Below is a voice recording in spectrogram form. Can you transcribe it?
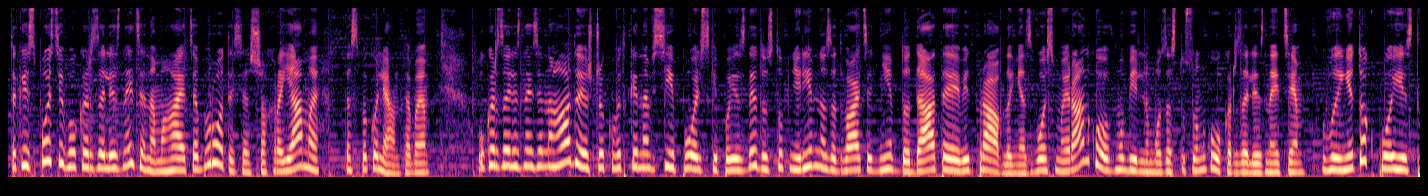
В такий спосіб Укрзалізниця намагається боротися з шахраями та спекулянтами. Укрзалізниця нагадує, що квитки на всі польські поїзди доступні рівно за 20 днів до дати відправлення з 8 ранку в мобільному застосунку Укрзалізниці. Виняток поїзд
